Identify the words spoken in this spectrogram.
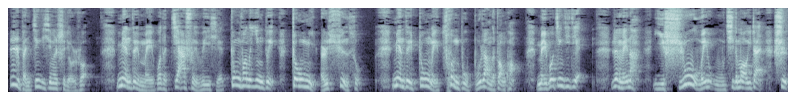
日本经济新闻十九日说，面对美国的加税威胁，中方的应对周密而迅速。面对中美寸步不让的状况，美国经济界认为呢？以食物为武器的贸易战是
